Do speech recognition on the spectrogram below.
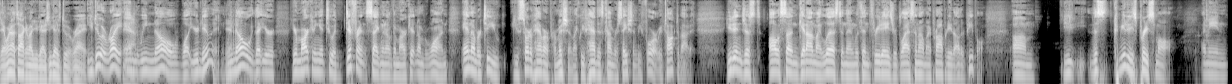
yeah, we're not talking about you guys. You guys do it right. You do it right, Yeah. and we know what you're doing. We know that you're you're marketing it to a different segment of the market. Number one, and number two, you you sort of have our permission. Like we've had this conversation before. We've talked about it. You didn't just all of a sudden get on my list, and then within three days you're blasting out my property to other people. Um, you this community is pretty small. I mean,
